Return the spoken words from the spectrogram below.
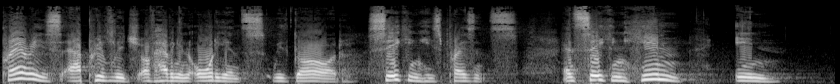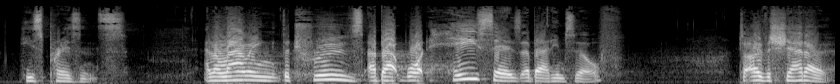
Prayer is our privilege of having an audience with God, seeking his presence and seeking him in his presence and allowing the truths about what he says about himself to overshadow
